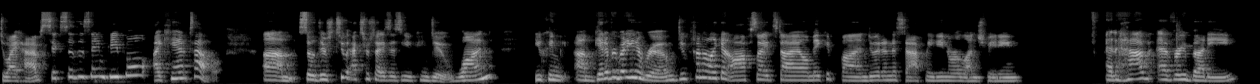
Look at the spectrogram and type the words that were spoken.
Do i have six of the same people? I can't tell. Um, so there's two exercises you can do. One you can um, get everybody in a room, do kind of like an offsite style, make it fun, do it in a staff meeting or a lunch meeting, and have everybody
